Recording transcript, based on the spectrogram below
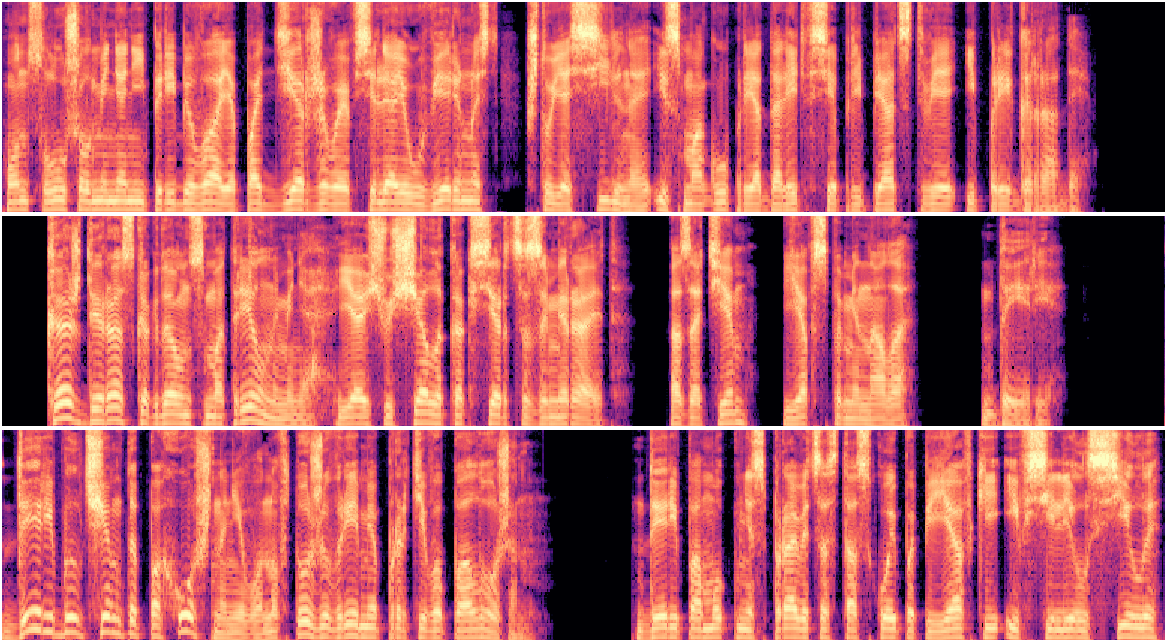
Он слушал меня не перебивая, поддерживая, вселяя уверенность, что я сильная и смогу преодолеть все препятствия и преграды. Каждый раз, когда он смотрел на меня, я ощущала, как сердце замирает, а затем я вспоминала Дерри. Дерри был чем-то похож на него, но в то же время противоположен. Дерри помог мне справиться с тоской по пиявке и вселил силы,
